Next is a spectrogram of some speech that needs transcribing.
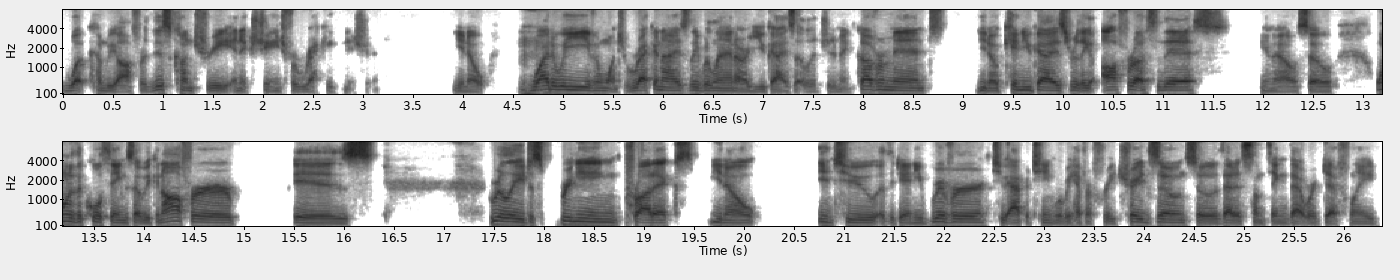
what can we offer this country in exchange for recognition? You know, mm-hmm. why do we even want to recognize Liberland? Are you guys a legitimate government? You know, can you guys really offer us this? You know, so one of the cool things that we can offer is really just bringing products, you know, into the Danube River to Apatine, where we have a free trade zone. So that is something that we're definitely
